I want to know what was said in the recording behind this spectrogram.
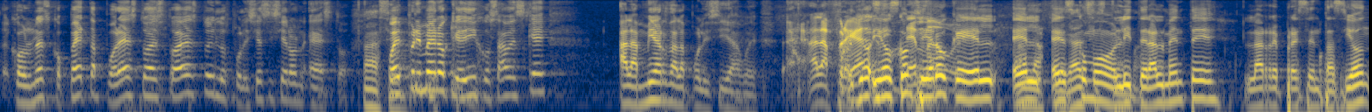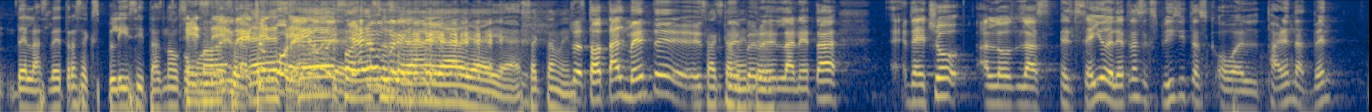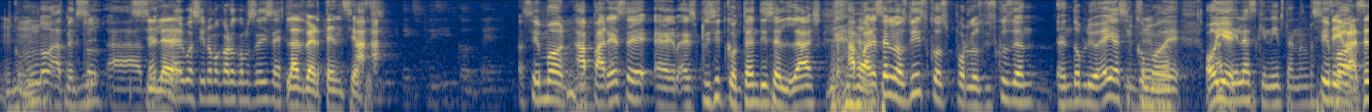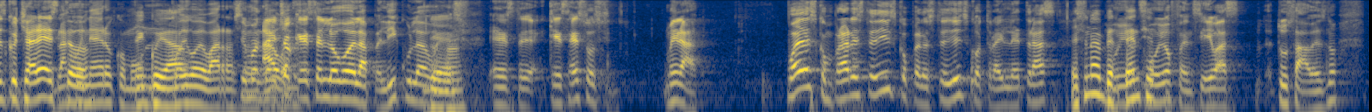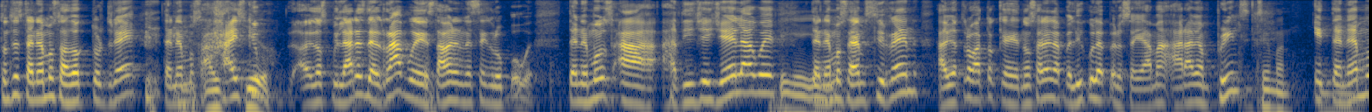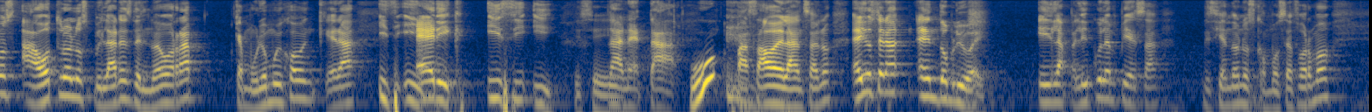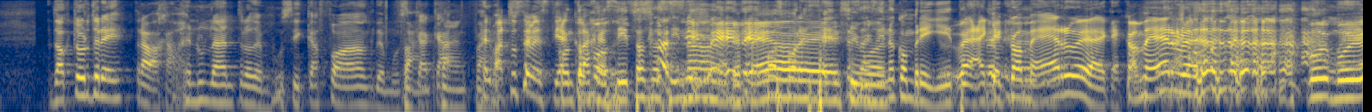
con una escopeta por esto, esto, esto, y los policías hicieron esto. Ah, sí. Fue el primero que dijo, ¿sabes qué? A la mierda la policía, güey. A la fregada. Yo, yo sistema, considero güey. que él, A él es como sistema. literalmente la representación de las letras explícitas, ¿no? Sí, Como sí, de hecho, Es- por eso, güey. ya, ya, ya, exactamente. To- Totalmente. Exactamente. pero la neta, de hecho, a los, las, el sello de letras explícitas o el Parent Advent, como no, Advent, Advent- la- algo así, no me acuerdo cómo se dice. La advertencia, Ah, pues. ah, Simón, aparece, eh, explicit content dice el Lash, aparecen los discos por los discos de N- NWA, así como Simón. de, Así oye, en la esquinita, ¿no? Si Simón, vas a escuchar esto. Blanco y negro como Ten un cuidado. código de barras. Simón, ¿no? de Ah, hecho bueno. que es el logo de la película, güey. Yes. Este, ¿qué es eso? Mira, puedes comprar este disco, pero este disco trae letras Es una advertencia. muy, muy ofensivas, tú sabes, ¿no? Entonces tenemos a Dr. Dre, tenemos a Ice Cube, los pilares del rap, güey, estaban en ese grupo, güey. Tenemos a, a DJ Yela, güey. Tenemos a MC Ren. Había otro vato que no sale en la película, pero se llama Arabian Prince. Simón. Y tenemos a otro de los pilares del nuevo rap que murió muy joven, que era Eazy-E. Eric, Easy Eazy-E. La neta, Uh. pasado de lanza, ¿no? Ellos eran NWA. Y la película empieza diciéndonos cómo se formó. Dr. Dre trabajaba en un antro de música funk, de música Funk, acá. funk, funk. El vato se vestía Con como... trajecitos así, ¿no? Fosforescentes, así, ¿no? Con brillitos. Hay que comer, güey, hay que comer, güey. Muy, muy,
